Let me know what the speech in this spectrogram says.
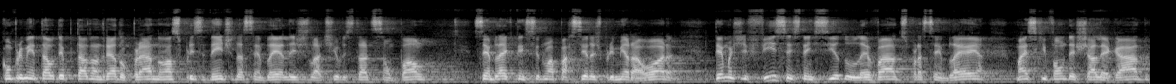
Cumprimentar o deputado André do Prado, nosso presidente da Assembleia Legislativa do Estado de São Paulo. Assembleia que tem sido uma parceira de primeira hora. Temas difíceis têm sido levados para a Assembleia, mas que vão deixar legado.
